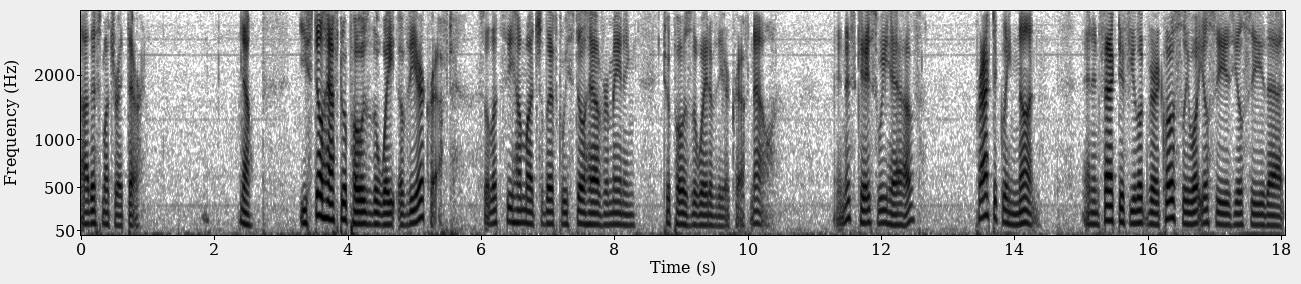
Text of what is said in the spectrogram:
uh, this much right there. Now, you still have to oppose the weight of the aircraft. So let's see how much lift we still have remaining to oppose the weight of the aircraft now. In this case, we have practically none. And in fact, if you look very closely, what you'll see is you'll see that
